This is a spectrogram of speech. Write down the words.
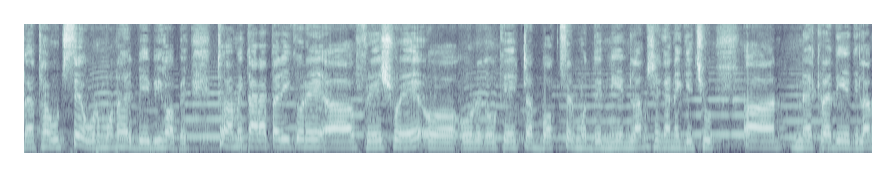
ব্যথা উঠছে, ওর মনে হয় বেবি হবে। তো আমি তাড়াতাড়ি করে ফ্রেশ হয়ে ওর, ওকে একটা বক্সের মধ্যে নিয়ে নিলাম। সেখানে কিছু ন্যাকড়া দিয়ে দিলাম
